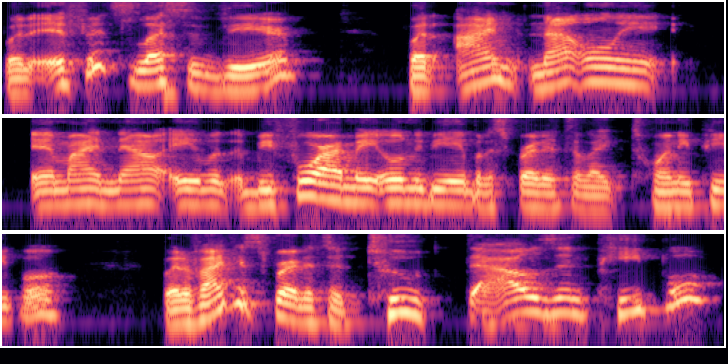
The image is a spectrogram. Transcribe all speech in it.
But if it's less severe, but I'm not only am I now able to, before I may only be able to spread it to like 20 people, but if I can spread it to 2,000 people,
